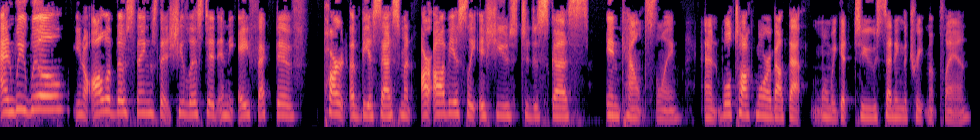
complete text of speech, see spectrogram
And we will, you know, all of those things that she listed in the affective part of the assessment are obviously issues to discuss in counseling. And we'll talk more about that when we get to setting the treatment plan.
